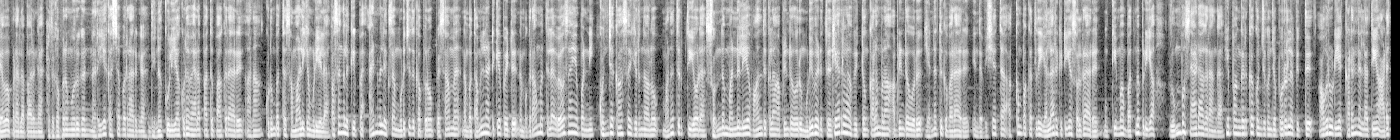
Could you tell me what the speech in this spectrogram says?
தேவைப்படல பாருங்க. அதுக்கப்புறம் முருகன் நிறைய கஷ்டப்படுறாருங்க. தினக்கூலியா கூட வேலை பார்த்து பாக்குறாரு ஆனா குடும்பத்தை சமாளிக்க முடியல. பசங்களுக்கு இப்ப ஆனுவல் எக்ஸாம் முடிச்சதுக்கு அப்புறம் பேசாம நம்ம தமிழ்நாட்டுக்கே போயிட்டு நம்ம கிராமத்துல விவசாயம் பண்ணி கொஞ்சம் காசு இருந்தாலும் மன திருப்தியோட சொந்த மண்ணிலேயே வாழ்ந்துக்கலாம் அப்படின்ற ஒரு முடிவெடுத்து கேரளா விட்டும் கிளம்பலாம் அப்படின்ற ஒரு எண்ணத்துக்கு வராரு. இந்த விஷயத்த அக்கம் பக்கத்துல எல்லாருக்கிட்டையும் சொல்றாரு. முக்கியமா பத்மபிரியா ரொம்ப சேட் ஆகுறாங்க. இப்ப அங்க இருக்க கொஞ்சம் கொஞ்சம் பொருளை வித்து அவருடைய கடன் எல்லாத்தையும் அடைச்சி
